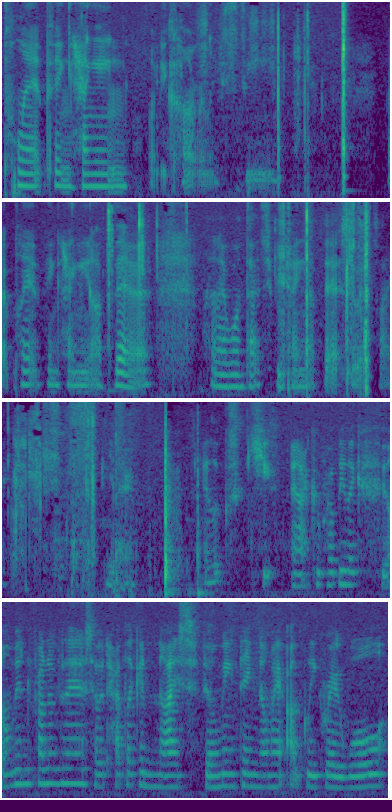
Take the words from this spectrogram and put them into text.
plant thing hanging. Oh you can't really see. That plant thing hanging up there and I want that to be hanging up there so it's like you know it looks cute and I could probably like film in front of there so it'd have like a nice filming thing not my ugly grey wall.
